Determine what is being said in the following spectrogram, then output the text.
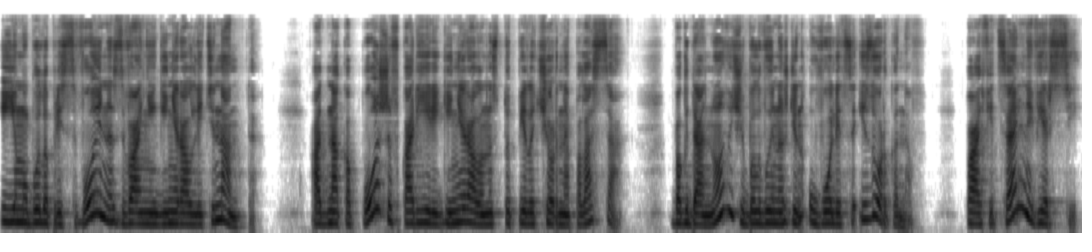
и ему было присвоено звание генерал-лейтенанта. Однако позже в карьере генерала наступила черная полоса. Богданович был вынужден уволиться из органов. По официальной версии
